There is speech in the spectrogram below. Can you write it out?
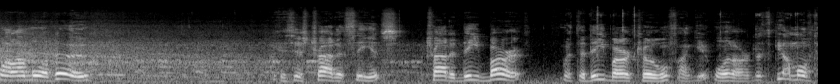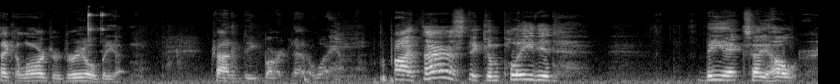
What I'm going to do is just try to see it's, try to deburr it with the deburr tool. If I get one, or let's get, I'm going to take a larger drill bit. Try to deburr that away. All right, there's the completed BXA holder.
